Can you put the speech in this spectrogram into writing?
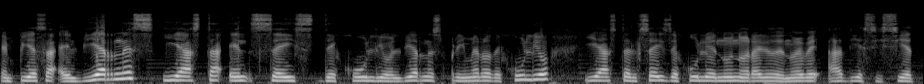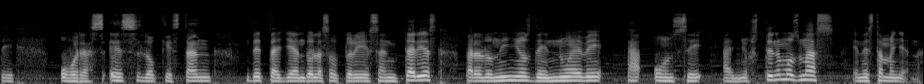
empieza el viernes y hasta el 6 de julio, el viernes primero de julio y hasta el 6 de julio en un horario de 9 a 17 horas. Es lo que están detallando las autoridades sanitarias para los niños de 9 a 11 años. Tenemos más en esta mañana.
